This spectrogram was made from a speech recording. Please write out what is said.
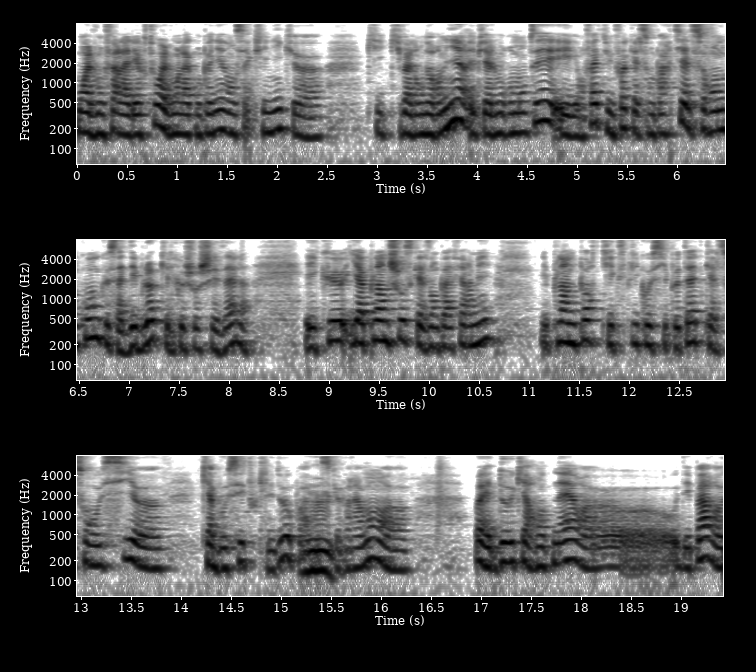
bon, elles vont faire l'aller-retour, elles vont l'accompagner dans sa clinique qui, qui va l'endormir, et puis elles vont remonter. Et en fait, une fois qu'elles sont parties, elles se rendent compte que ça débloque quelque chose chez elles, et qu'il y a plein de choses qu'elles n'ont pas fermées, et plein de portes qui expliquent aussi peut-être qu'elles sont aussi cabossées toutes les deux, quoi. Mm. Parce que vraiment. Ouais, deux quarantenaires euh, au départ, euh,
